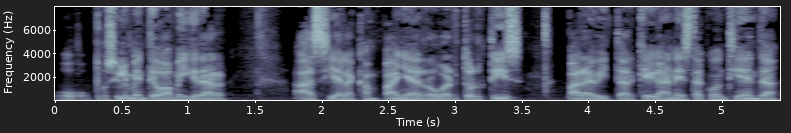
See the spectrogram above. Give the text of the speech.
o posiblemente va a migrar hacia la campaña de Roberto Ortiz para evitar que gane esta contienda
